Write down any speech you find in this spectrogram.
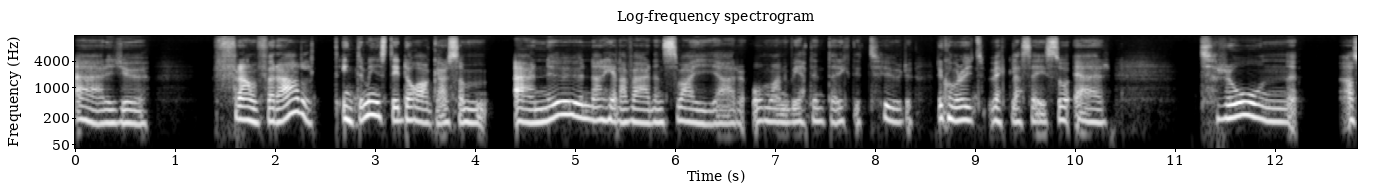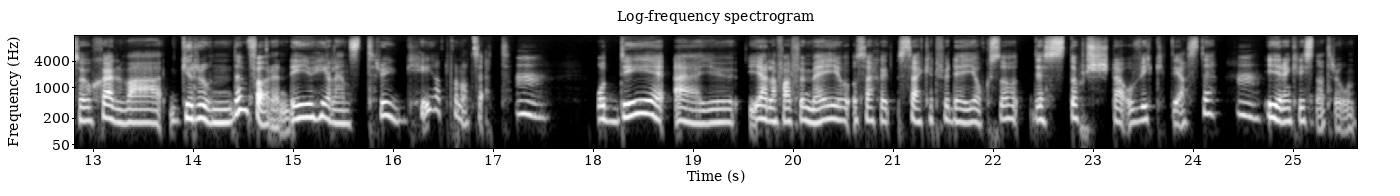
är ju framför allt, inte minst i dagar som är nu när hela världen svajar och man vet inte riktigt hur det kommer att utveckla sig, så är tron, alltså själva grunden för den, det är ju hela ens trygghet på något sätt. Mm. Och det är ju, i alla fall för mig och säkert, säkert för dig också, det största och viktigaste Mm. i den kristna tron.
